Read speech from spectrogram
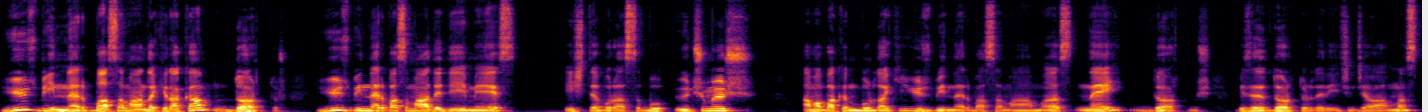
100 binler basamağındaki rakam 4'tür. 100 binler basamağı dediğimiz işte burası bu 3'müş. Ama bakın buradaki 100 binler basamağımız ney? 4'müş. Bize de 4'tür dediği için cevabımız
